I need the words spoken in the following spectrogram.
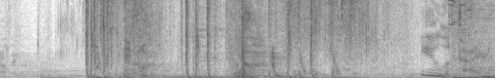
Nothing. You look tired.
